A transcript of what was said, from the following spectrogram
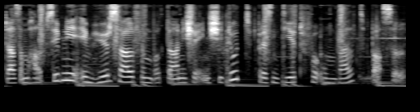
das am halb sieben im Hörsaal vom Botanischen Institut, präsentiert von Umwelt Basel.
